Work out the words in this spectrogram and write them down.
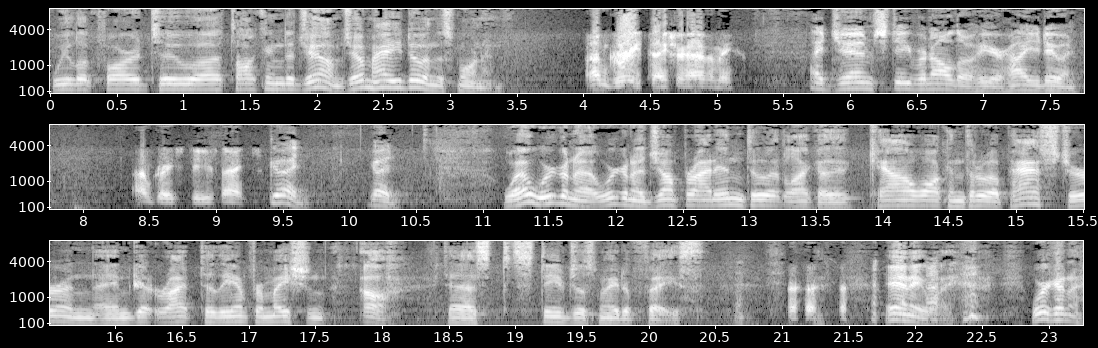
we look forward to uh, talking to Jim. Jim, how you doing this morning? I'm great. Thanks for having me. Hi, Jim. Steve Rinaldo here. How you doing? I'm great, Steve. Thanks. Good. Good. Well, we're gonna we're gonna jump right into it like a cow walking through a pasture and and get right to the information. Oh, Steve just made a face. anyway, we're gonna.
